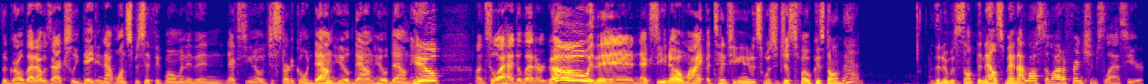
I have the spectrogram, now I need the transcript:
the girl that I was actually dating at one specific moment. And then next, you know, it just started going downhill, downhill, downhill until I had to let her go. And then next, you know, my attention units was just focused on that. Then it was something else. Man, I lost a lot of friendships last year.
